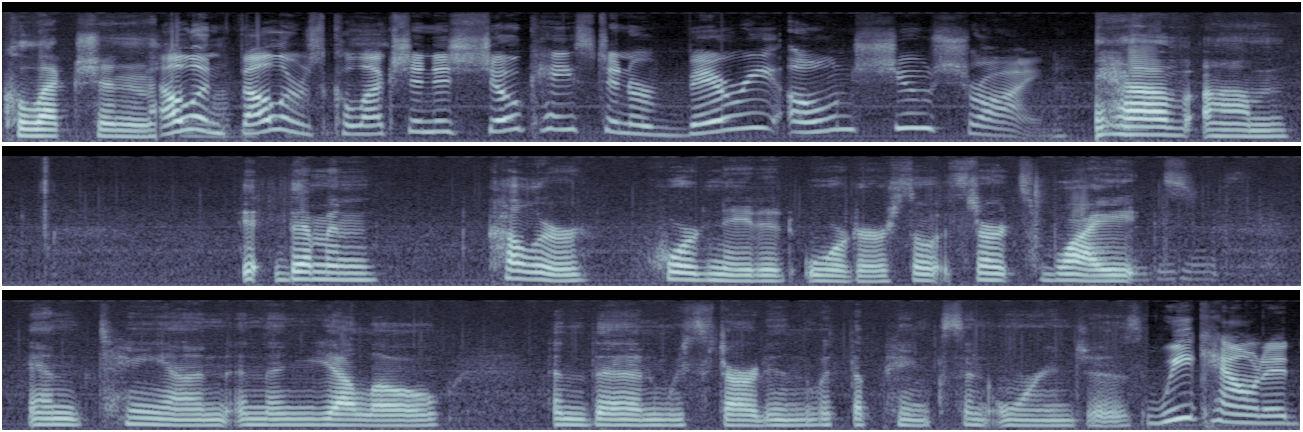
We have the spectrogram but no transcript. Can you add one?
collection. Ellen Feller's collection is showcased in her very own shoe shrine. I have um, it, them in color coordinated order. So it starts white and tan and then yellow and then we start in with the pinks and oranges. We counted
